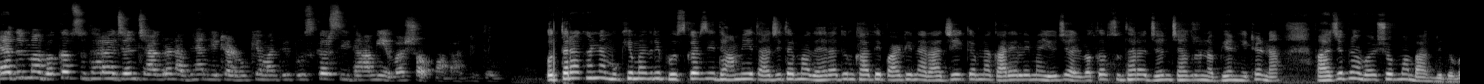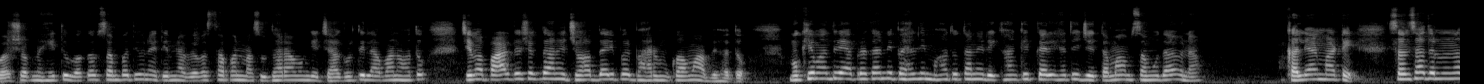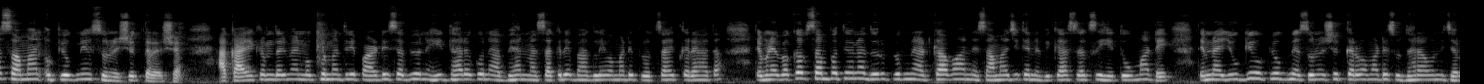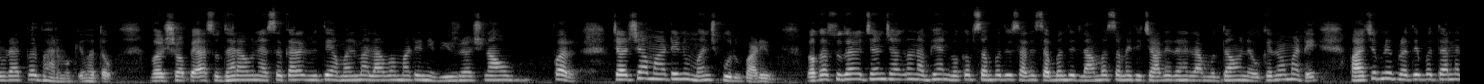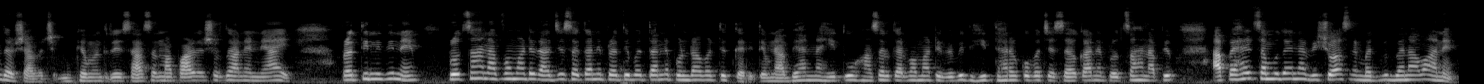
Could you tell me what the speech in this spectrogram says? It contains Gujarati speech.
દહેરાદૂનમાં વકફ સુધારા જન જાગરણ અભિયાન હેઠળ મુખ્યમંત્રી પુષ્કરસિંહ ધામીએ વર્કશોપમાં ભાગ લીધો. ઉત્તરાખંડના મુખ્યમંત્રી પુષ્કરસિંહ ધામીએ તાજેતરમાં દહેરાદૂન ખાતે પાર્ટીના રાજ્ય એકમના કાર્યાલયમાં યોજાયેલ વકફ સુધારા જન જાગરણ અભિયાન હેઠળના ભાજપના વર્કશોપમાં ભાગ લીધો. વર્કશોપનો હેતુ વકફ સંપત્તિઓને તેમના વ્યવસ્થાપનમાં સુધારાઓ અંગે જાગૃતિ લાવવાનો હતો, જેમાં પારદર્શકતા અને જવાબદારી પર ભાર મૂકવામાં આવ્યો હતો. મુખ્યમંત્રીએ આ પ્રકારની પહેલની મહત્વતાને રેખાંકિત કરી હતી, જે તમામ સમુદાયોના કલ્યાણ માટે સંસાધનોના સમાન ઉપયોગને સુનિશ્ચિત કરે છે. આ કાર્યક્રમ દરમિયાન મુખ્યમંત્રી પાર્ટી સભ્યો અને હિતધારકોને અભિયાનમાં સક્રિય ભાગ લેવા માટે પ્રોત્સાહિત કર્યા હતા. તેમણે વકફ સંપત્તિઓના દુરુપયોગને અટકાવવા અને સામાજિક અને વિકાસલક્ષી હેતુઓ માટે તેમના યોગ્ય ઉપયોગને સુનિશ્ચિત કરવા માટે સુધારાઓની જરૂરિયાત પર ભાર મૂક્યો હતો. વર્કશોપે આ સુધારાઓને અસરકારક રીતે અમલમાં લાવવા માટેની વ્યૂહરચનાઓ પર ચર્ચા માટેનું મંચ પૂરું પાડ્યું. વકફ સુધારા જનજાગરણ અભિયાન, વકફ સંપત્તિઓ સાથે સંબંધિત લાંબા સમયથી ચાલી રહેલા મુદ્દાઓને ઉકેલવા માટે ભાજપની પ્રતિબદ્ધતાને દર્શાવે છે. મુખ્યમંત્રીએ શાસનમાં પારદર્શકતા અને ન્યાય પ્રતિનિધિને પ્રોત્સાહન આપવા માટે રાજ્ય સરકારની પ્રતિબદ્ધતાને પુનરાવર્તિત કરી. તેમણે અભિયાનના હેતુઓ હાંસલ કરવા માટે વિવિધ હિતધારકો વચ્ચે સહકારને પ્રોત્સાહન આપ્યું. આ પહેલ સમુદાયના વિશ્વાસને મજબૂત બનાવવા અને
